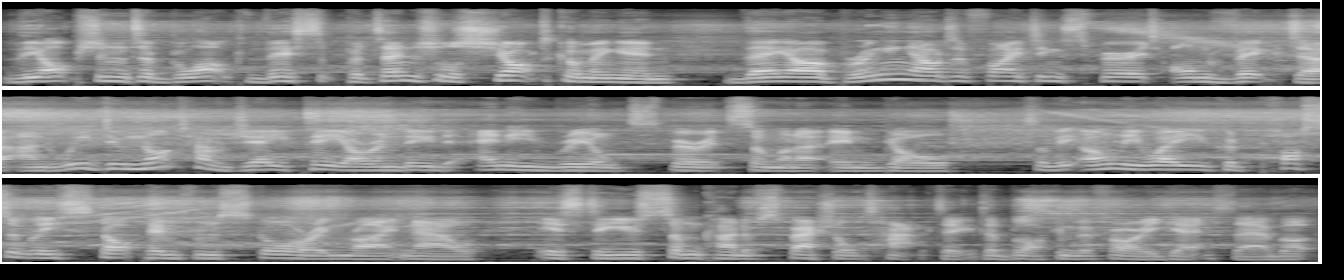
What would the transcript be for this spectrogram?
the option to block this potential shot coming in? They are bringing out a fighting spirit on Victor, and we do not have JP or indeed any real spirit summoner in goal. So the only way you could possibly stop him from scoring right now is to use some kind of special tactic to block him before he gets there, but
